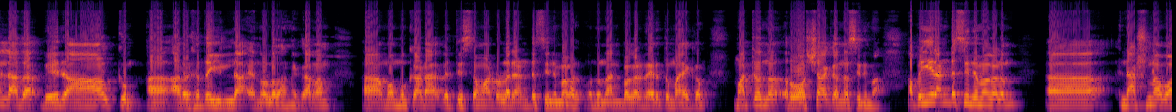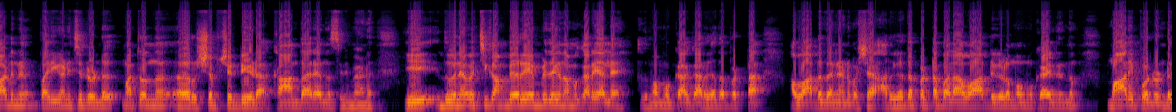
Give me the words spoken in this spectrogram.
അല്ലാതെ വേറെ ആൾക്കും അർഹതയില്ല എന്നുള്ളതാണ്. കാരണം ആ, മമ്മൂക്കയുടെ വ്യത്യസ്തമായിട്ടുള്ള രണ്ട് സിനിമകൾ. ഒന്ന് നൻപകൽ നേരത്ത് മയക്കം മറ്റൊന്ന് റോഷാക്ക് എന്ന സിനിമ. അപ്പൊ ഈ രണ്ട് സിനിമകളും നാഷണൽ അവാർഡിന് പരിഗണിച്ചിട്ടുണ്ട്. മറ്റൊന്ന് ഋഷഭ് ഷെട്ടിയുടെ കാന്താര എന്ന സിനിമയാണ്. ഈ ഇതിനെ വെച്ച് കമ്പയർ ചെയ്യുമ്പോഴത്തേക്ക് നമുക്കറിയാല്ലേ? അത് മമ്മൂക്കാക്ക് അർഹതപ്പെട്ട അവാർഡ് തന്നെയാണ്. പക്ഷെ അർഹതപ്പെട്ട പല അവാർഡുകളും മമ്മൂക്കായിൽ നിന്നും മാറിപ്പോയിട്ടുണ്ട്.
